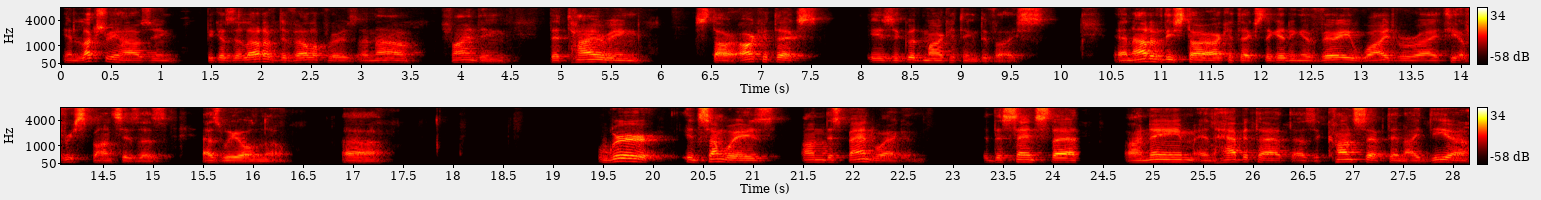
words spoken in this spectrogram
in luxury housing because a lot of developers are now finding that hiring star architects is a good marketing device and out of these star architects, they're getting a very wide variety of responses, as, as we all know. Uh, we're, in some ways, on this bandwagon, the sense that our name and habitat as a concept and idea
